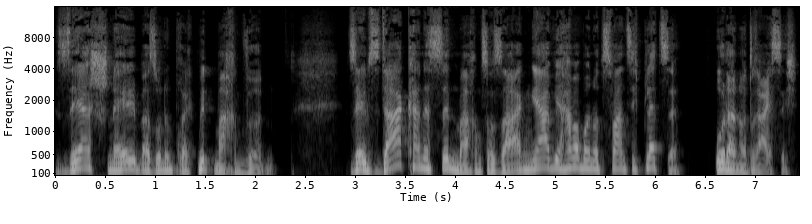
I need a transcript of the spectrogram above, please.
sehr schnell bei so einem Projekt mitmachen würden. Selbst da kann es Sinn machen zu sagen, ja, wir haben aber nur 20 Plätze oder nur 30.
